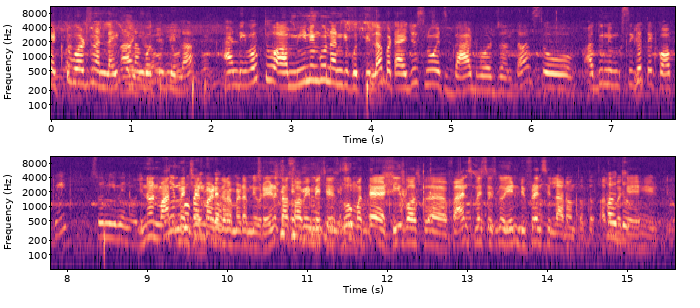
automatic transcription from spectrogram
ಕೆಟ್ಟ ವರ್ಡ್ಸ್ ನನ್ನ ಲೈಫ್ ನಂಗೆ ಗೊತ್ತಿರಲಿಲ್ಲ. ಆ್ಯಂಡ್ ಇವತ್ತು ಆ ಮೀನಿಂಗು ನನಗೆ ಗೊತ್ತಿಲ್ಲ but I just know it's bad words ಅಂತ. ಸೊ ಅದು ನಿಮ್ಗೆ ಸಿಗತ್ತೆ ಕಾಪಿ ಸೊ ನೀವೇ ನೋಡಿ. ಇನ್ನೊಂದು ಮಾತು ಮೆನ್ಷನ್. ಮಾಡಿದ್ರೆ ಮೇಡಮ್ ನೀವು? ರೇಣುಕಾ ಸ್ವಾಮಿ ಮೆಸೇಜ್ಗೂ ಮತ್ತೆ ಡಿ ಬಾಸ್ ಫ್ಯಾನ್ಸ್ ಮೆಸೇಜ್ಗೂ ಏನು ಡಿಫ್ರೆನ್ಸ್ ಇಲ್ಲ ಅನ್ನೋಂಥದ್ದು? ಅದ್ರ ಬಗ್ಗೆ ಹೇಳ್ತೀನಿ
